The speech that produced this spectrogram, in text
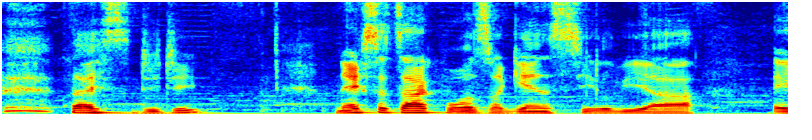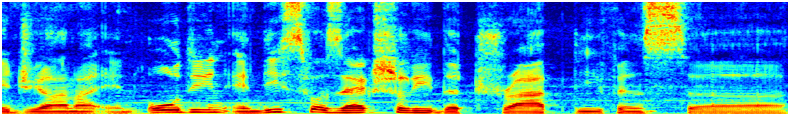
nice, GG. Next attack was against Sylvia, Adriana and Odin and this was actually the trap defense uh,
